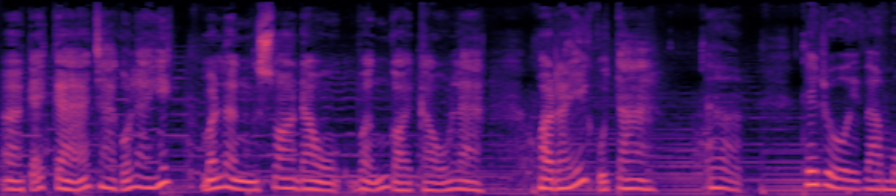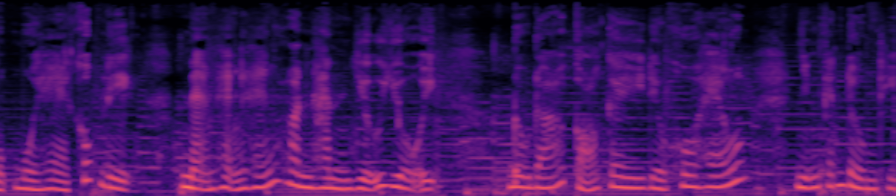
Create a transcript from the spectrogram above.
À, kể cả cha của La Hít mỗi lần xoa đầu vẫn gọi cậu là hoa ráy của ta. À, thế rồi vào một mùa hè khốc liệt, nạn hạn hán hoành hành dữ dội. Đâu đó cỏ cây đều khô héo, những cánh đồng thì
